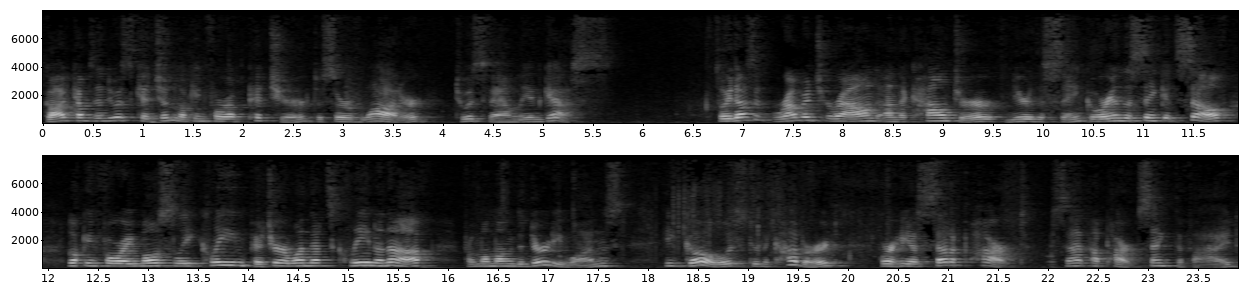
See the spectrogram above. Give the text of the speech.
God comes into his kitchen looking for a pitcher to serve water to his family and guests. So he doesn't rummage around on the counter near the sink or in the sink itself looking for a mostly clean pitcher one that's clean enough from among the dirty ones. He goes to the cupboard where he has set apart, set apart, sanctified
